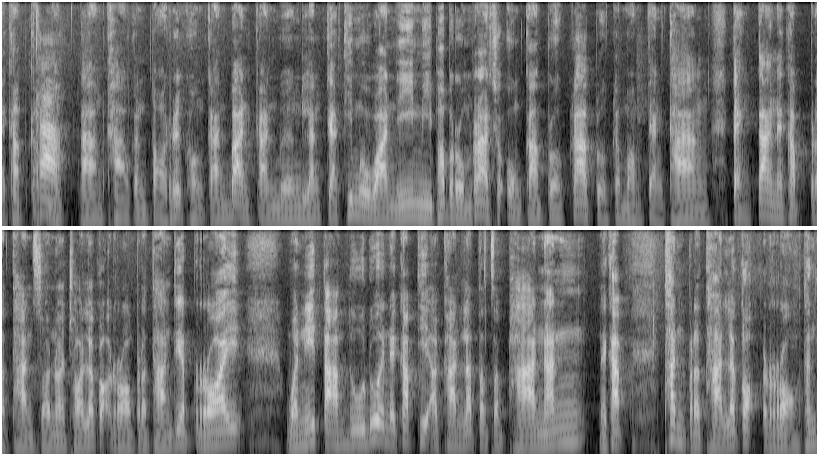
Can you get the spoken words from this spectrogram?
นะครับกลับค่ะมาตามข่าวกันต่อเรื่องของการบ้านการเมือง หลังจากที่เมื่อวานนี้มีพระบรมราชโองการโปรดเกล้าโปรดกระหม่อมแต่งทาง แต่งตั้งนะครับ ประธานสนชแล้วก็รองประธานเรียบร้อย วันนี้ตามดูด้วยนะครับที่อาคารรัฐสภานั้นนะครับท่านประธานแล้วก็รองทั้ง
